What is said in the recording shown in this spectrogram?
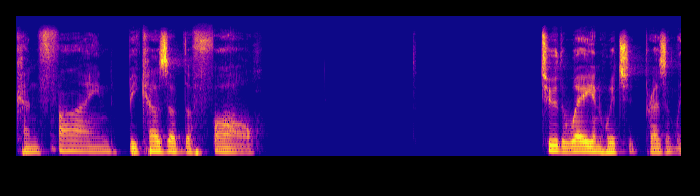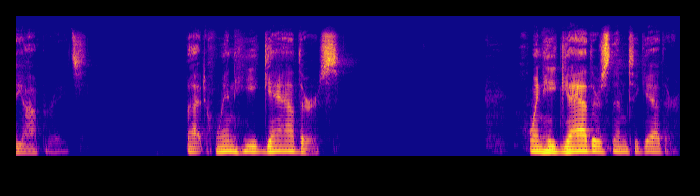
confined because of the fall to the way in which it presently operates. But when he gathers, when he gathers them together,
